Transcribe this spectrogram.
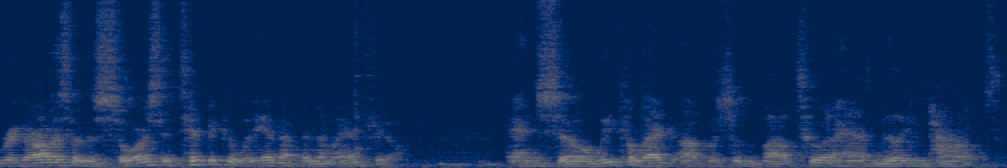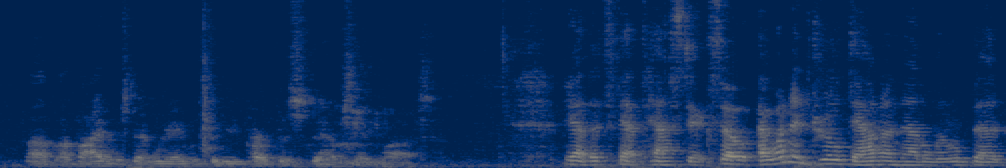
regardless of the source, it typically would end up in the landfill. And so we collect upwards of about two and a half million pounds of, of items that we're able to repurpose to help save lives. Yeah, that's fantastic. So I want to drill down on that a little bit.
